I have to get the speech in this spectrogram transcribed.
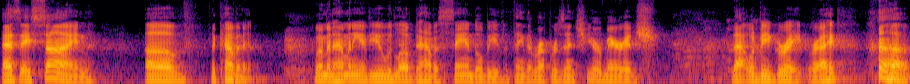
as a sign of the covenant. Women, how many of you would love to have a sandal be the thing that represents your marriage? That would be great, right?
